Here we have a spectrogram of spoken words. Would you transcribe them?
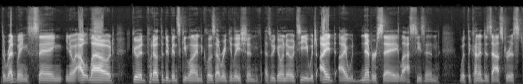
the Red Wings saying, you know, out loud, "Good, put out the Dubinsky line to close out regulation as we go into OT," which I I would never say last season with the kind of disastrous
